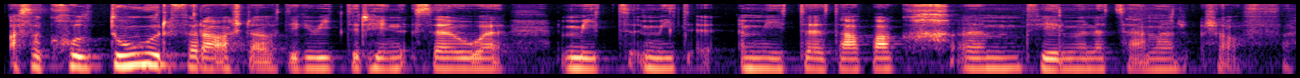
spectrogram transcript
also Kulturveranstaltungen weiterhin sollen mit, mit, mit Tabakfirmen zusammenarbeiten.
